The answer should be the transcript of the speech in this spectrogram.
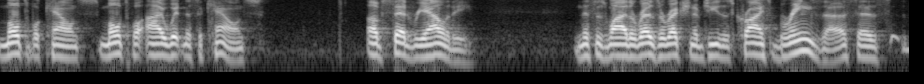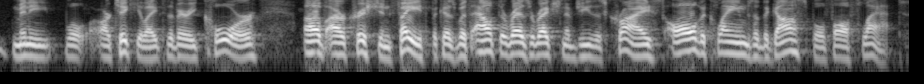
multiple counts, multiple eyewitness accounts of said reality. And this is why the resurrection of Jesus Christ brings us, as many will articulate, to the very core of our Christian faith, because without the resurrection of Jesus Christ, all the claims of the gospel fall flat.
